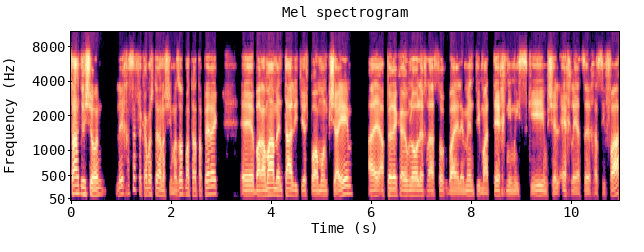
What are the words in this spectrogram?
צעד ראשון להיחשף לכמה שיותר אנשים. אז זאת מטרת הפרק. אה, ברמה המנטלית יש פה המון קשיים. הפרק היום לא הולך לעסוק באלמנטים הטכניים עסקיים של איך לייצר חשיפה,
